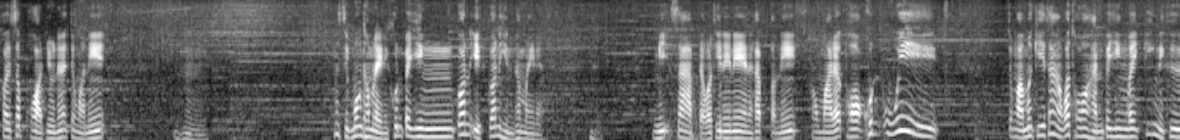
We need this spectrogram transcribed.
คอยซัพพอร์ตอยู่นะจังหวะนี้อื้อหือสีม่วงทำอะไรนี่คุณไปยิงก้อนอิฐก้อนหินทำไมเนี่ยมิทราบแต่ว่าที่แน่ๆนะครับ ตอนนี้เข้ามาแล้วทอคุณอุ้ยจังหวะเมื่อกี้ถ้าหากว่าทอหันไปยิงไวกิ้งนี่คือ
